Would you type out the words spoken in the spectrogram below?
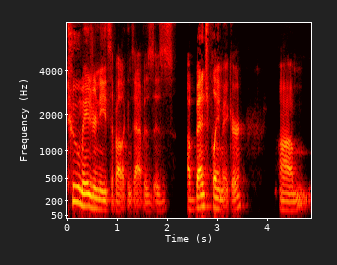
two major needs the Pelicans have is is a bench playmaker. Um,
